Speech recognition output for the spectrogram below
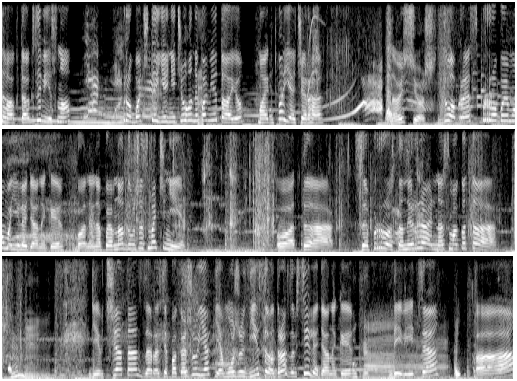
Так, так, звісно. Пробачте, я нічого не пам'ятаю. Майк, твоя черга. Ну що ж, добре, спробуємо мої льодяники. Вони, напевно, дуже смачні. Отак. Це просто нереальна смакота. Дівчата, зараз я покажу, як я можу з'їсти одразу всі льодяники. Okay. Дивіться. А...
